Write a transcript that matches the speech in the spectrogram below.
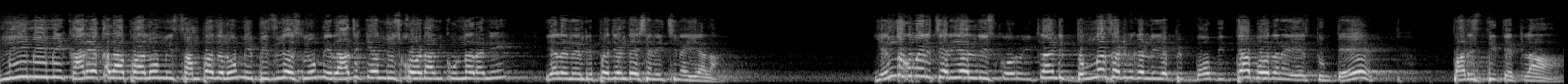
మీ మీ మీ కార్యకలాపాలు మీ సంపదలు మీ బిజినెస్లు మీ రాజకీయం చూసుకోవడానికి ఉన్నారని ఇలా నేను రిప్రజెంటేషన్ ఇచ్చిన ఇవాళ ఎందుకు మీరు చర్యలు తీసుకోరు? ఇట్లాంటి దొంగ సర్టిఫికెట్లు చెప్పి బో- విద్యా బోధన చేస్తుంటే పరిస్థితి ఎట్లా?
